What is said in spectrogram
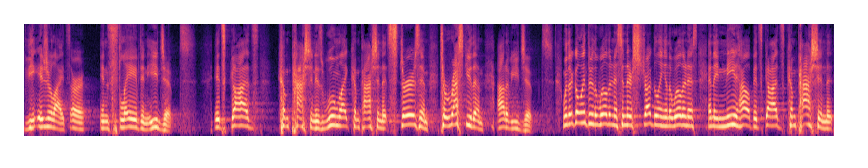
the Israelites are enslaved in Egypt, it's God's compassion, his womb like compassion that stirs him to rescue them out of Egypt. When they're going through the wilderness and they're struggling in the wilderness and they need help, it's God's compassion that,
